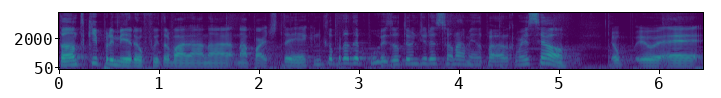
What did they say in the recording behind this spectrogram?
tanto que primeiro eu fui trabalhar na, na parte técnica para depois eu ter um direcionamento para a área comercial. Eu, eu, é,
